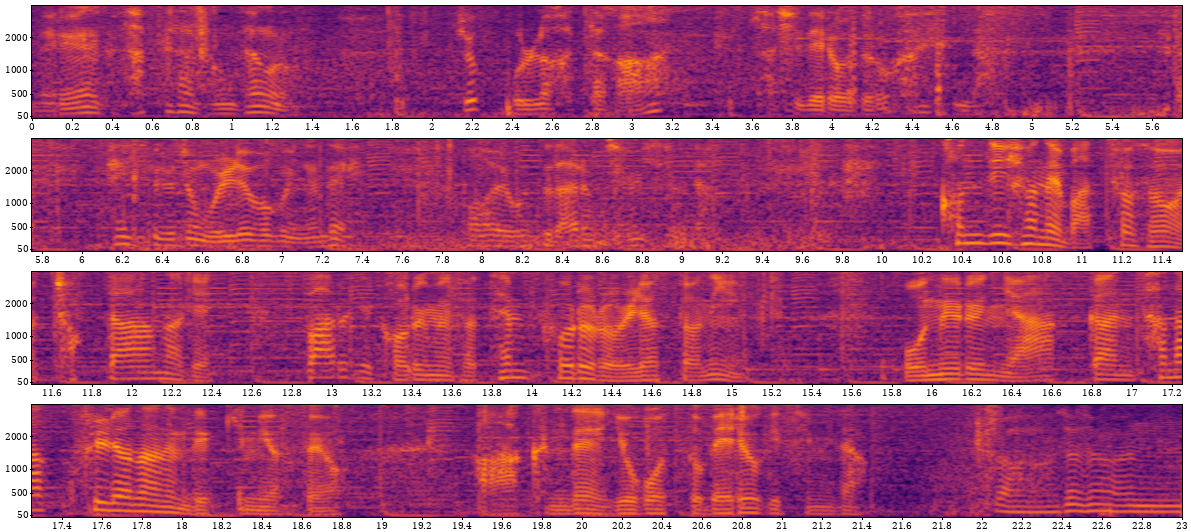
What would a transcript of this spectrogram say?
오늘은 그 사패산 정상으로 쭉 올라갔다가 다시 내려오도록 하겠습니다. 페이스를 좀 올려보고 있는데 어, 이것도 나름 재밌습니다. 컨디션에 맞춰서 적당하게 빠르게 걸으면서 템포를 올렸더니 오늘은 약간 산악 훈련하는 느낌이었어요. 아 근데 요것도 매력 있습니다. 짜자잔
